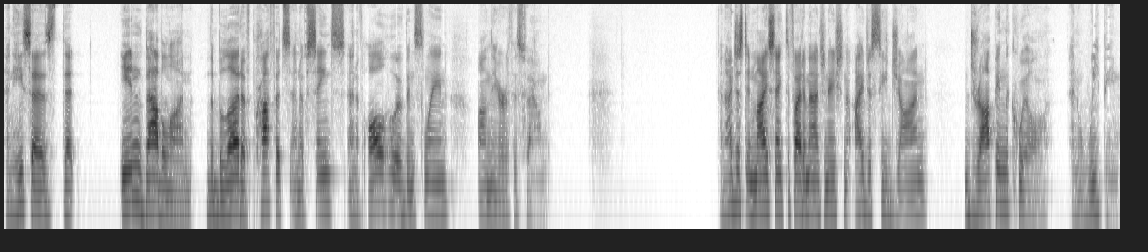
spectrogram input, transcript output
And he says that in Babylon, the blood of prophets and of saints and of all who have been slain on the earth is found. And I just, in my sanctified imagination, I just see John dropping the quill and weeping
